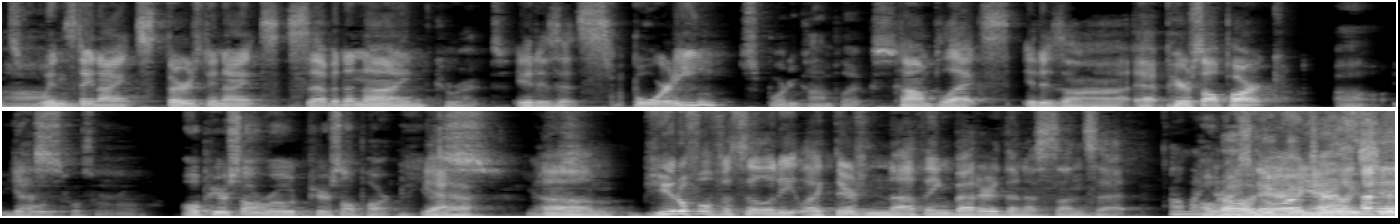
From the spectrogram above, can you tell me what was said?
It's Um, Wednesday nights, Thursday nights, seven to nine. Correct. It is at Sporty Sporty complex. Complex. It is uh, at Pearsall Park. Uh, yes. Old Postal Oh, Pearsall Road, Pearsall Park. Yes. Yes. Um, beautiful facility. Like, there's nothing better than a sunset. oh my oh, god. right Oh, you there, yeah. really see a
